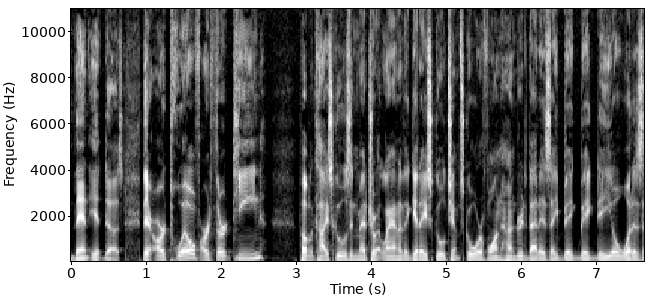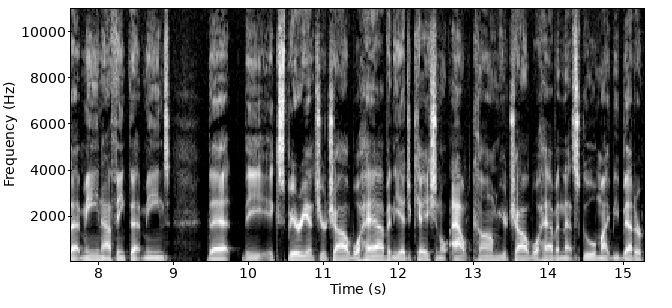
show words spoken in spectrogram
than it does. There are 12 or 13 public high schools in Metro Atlanta that get a school chimp score of 100. That is a big, big deal. What does that mean? I think that means that the experience your child will have and the educational outcome your child will have in that school might be better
